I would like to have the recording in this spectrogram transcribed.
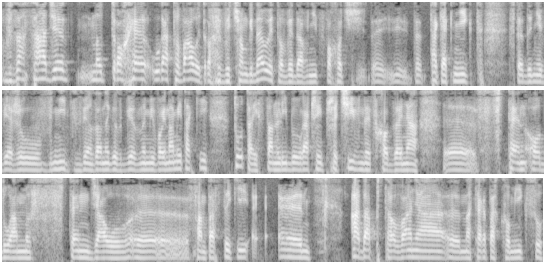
w zasadzie no, trochę uratowały, trochę wyciągnęły to wydawnictwo, choć e, tak jak nikt wtedy nie wierzył w nic związanego z Gwiezdnymi Wojnami, taki tutaj Stan Lee był raczej przeciwny wchodzenia e, w ten odłam, w ten dział fantastyki adaptowania na kartach komiksu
